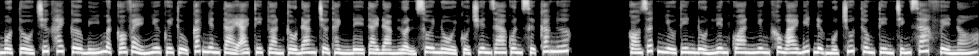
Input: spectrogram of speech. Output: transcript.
Một tổ chức hacker bí mật có vẻ như quy tụ các nhân tài IT toàn cầu đang trở thành đề tài đàm luận sôi nổi của chuyên gia quân sự các nước. Có rất nhiều tin đồn liên quan nhưng không ai biết được một chút thông tin chính xác về nó.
